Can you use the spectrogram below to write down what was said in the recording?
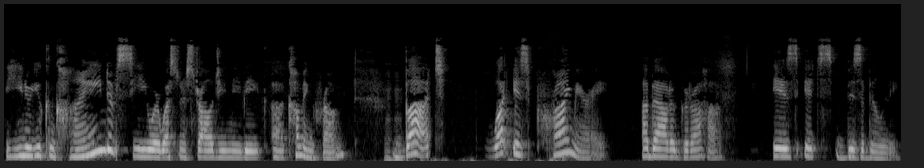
you know, you can kind of see where Western astrology may be uh, coming from. Mm-hmm. But what is primary about a graha is its visibility.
